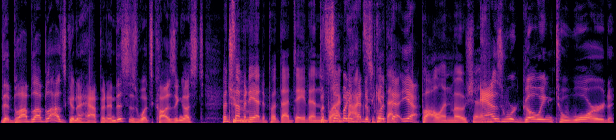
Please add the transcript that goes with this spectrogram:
that blah blah blah is going to happen, and this is what's causing us. But to, somebody had to put that data in the black somebody box had to, to get that, that yeah ball in motion. as we're going toward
